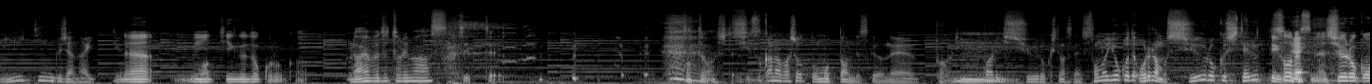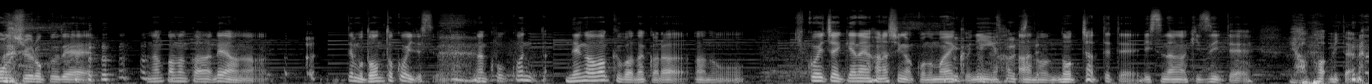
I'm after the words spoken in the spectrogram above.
ミーティングじゃないっていう。ねね、ミーティングどころか、ライブで撮りますって言って、撮ってましたよ。静かな場所と思ったんですけどねバリバリ収録してますね、その横で俺らも収録してるっていうね。そうですね、収録オン収録で、なかなかレアな、でもどんとこいですよね。なんかここに、願わくばだから、あの、聞こえちゃいけない話がこのマイクに あの乗っちゃっててリスナーが気づいてやばみたいな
